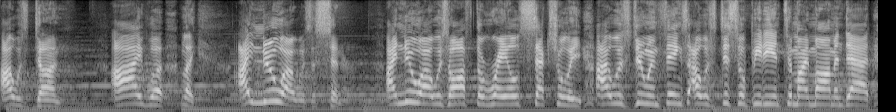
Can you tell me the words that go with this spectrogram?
I was done. I was like, I knew I was a sinner. I knew I was off the rails sexually. I was doing things. I was disobedient to my mom and dad.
